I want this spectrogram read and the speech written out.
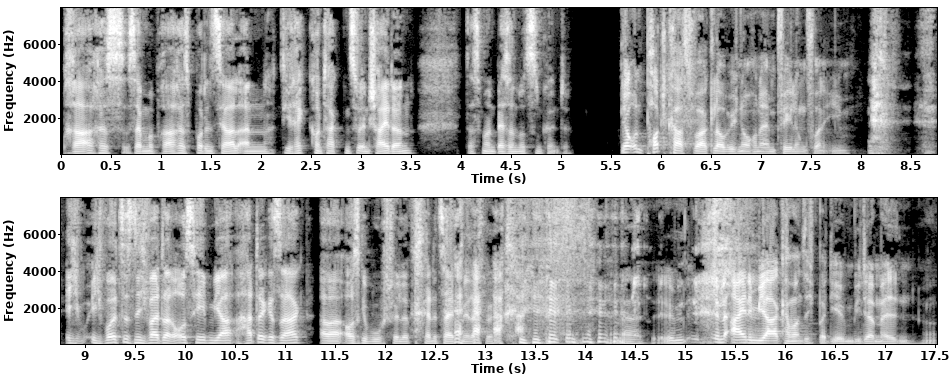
braches, sagen wir, braches Potenzial an Direktkontakten zu Entscheidern, dass man besser nutzen könnte. Ja, und Podcast war, glaube ich, noch eine Empfehlung von ihm. Ich, ich wollte es nicht weiter rausheben, ja, hat er gesagt, aber ausgebucht, Philipp, keine Zeit mehr dafür. ja, in, in, einem Jahr kann man sich bei dir wieder melden.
